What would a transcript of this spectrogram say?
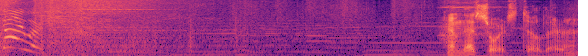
Skyward! And that sword's still there.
